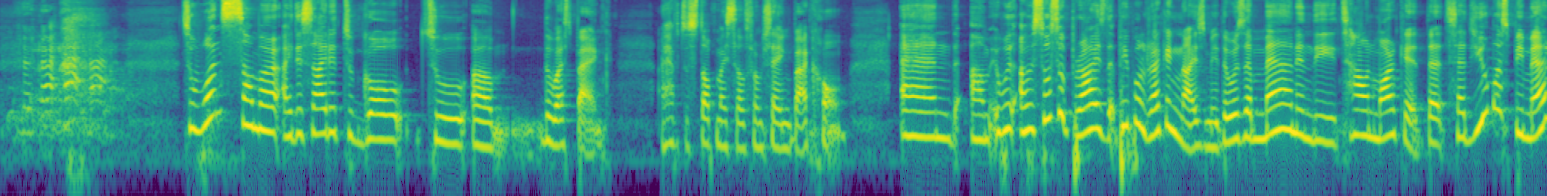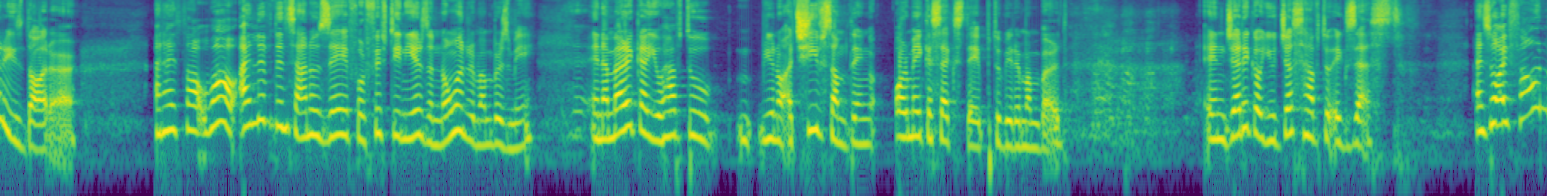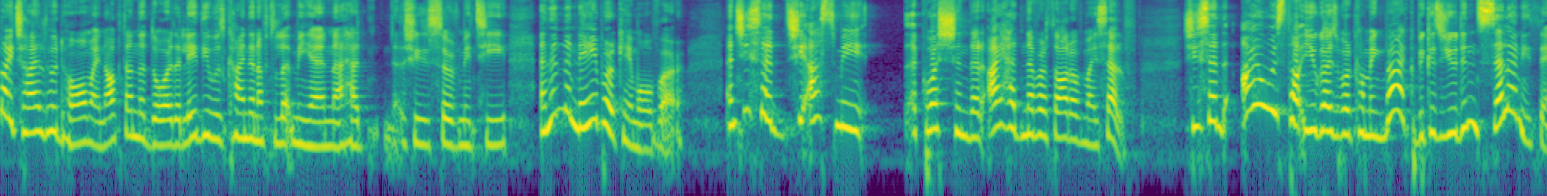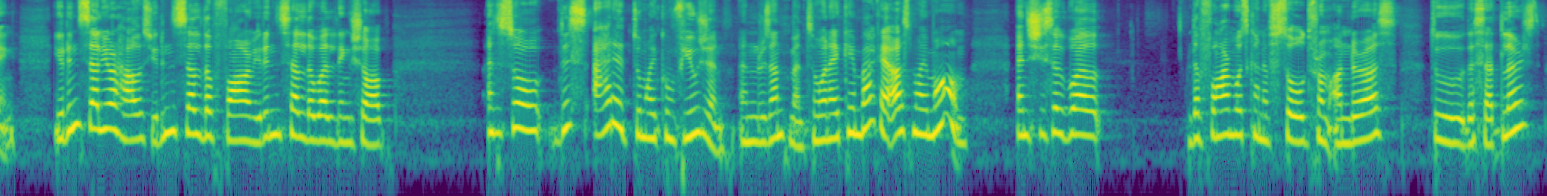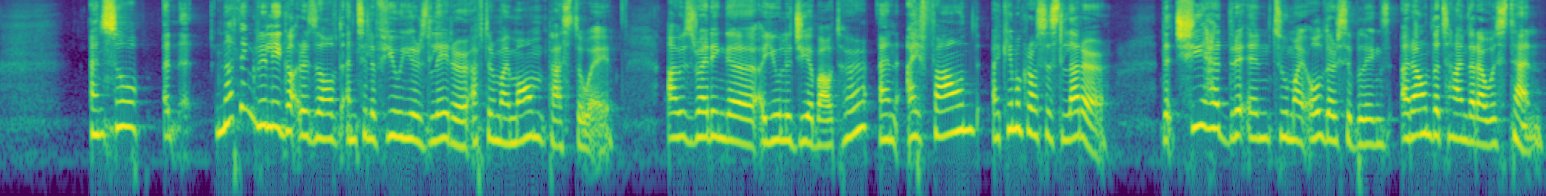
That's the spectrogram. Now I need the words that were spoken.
so, one summer, I decided to go to um, the West Bank. I have to stop myself from saying back home. And um, was, I was so surprised that people recognized me. There was a man in the town market that said, You must be Mary's daughter. And I thought, wow, I lived in San Jose for 15 years and no one remembers me. In America, you have to, you know, achieve something or make a sex tape to be remembered. in Jericho, you just have to exist. And so I found my childhood home. I knocked on the door. The lady was kind enough to let me in. I had she served me tea. And then the neighbor came over. And she said she asked me a question that I had never thought of myself. She said, "I always thought you guys were coming back because you didn't sell anything. You didn't sell your house, you didn't sell the farm, you didn't sell the welding shop." And so this added to my confusion and resentment. So when I came back, I asked my mom, and she said, Well, the farm was kind of sold from under us to the settlers. And so uh, nothing really got resolved until a few years later, after my mom passed away. I was writing a, a eulogy about her, and I found, I came across this letter that she had written to my older siblings around the time that I was 10.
